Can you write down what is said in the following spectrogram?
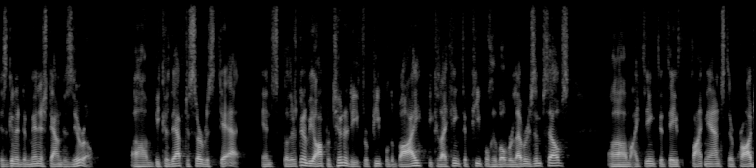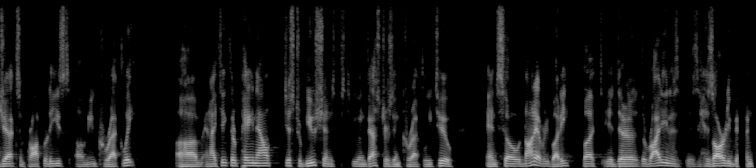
is going to diminish down to zero um, because they have to service debt. And so there's going to be opportunity for people to buy because I think that people have over leveraged themselves. Um, I think that they've financed their projects and properties um, incorrectly. Um, and I think they're paying out distributions to investors incorrectly too. And so not everybody, but it, the, the writing is, is, has already been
